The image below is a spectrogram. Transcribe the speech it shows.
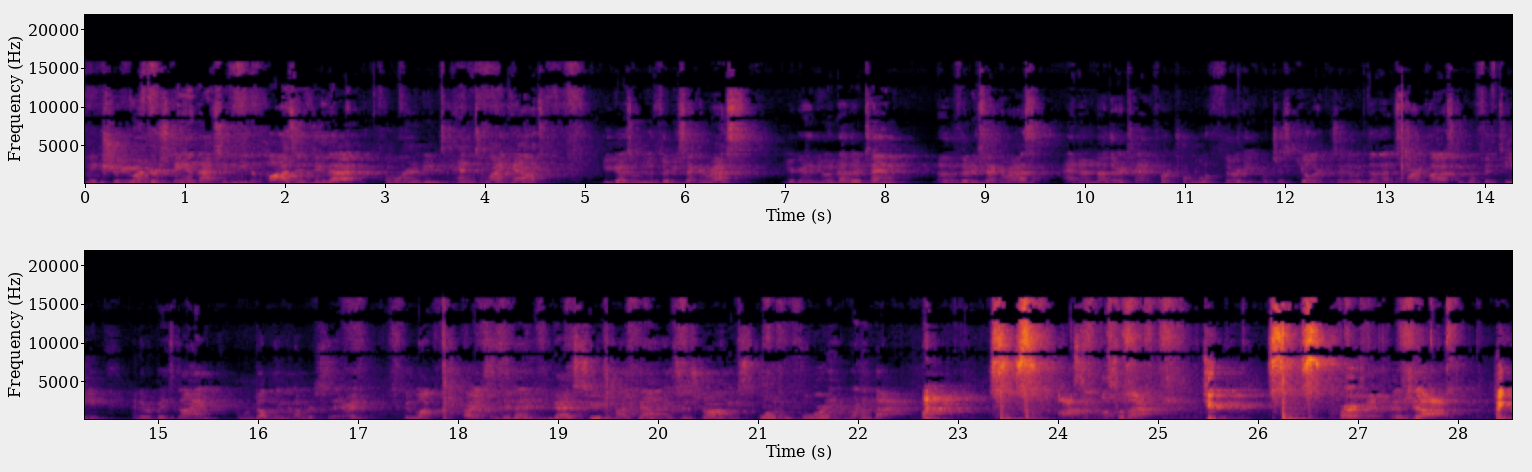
Make sure you understand that. So if you need to pause it, do that. But we're gonna do 10 to my count. You guys will do a 30 second rest. You're gonna do another 10, another 30 second rest, and another 10 for a total of 30, which is killer. Because I know we've done that in sparring class. We go 15 and everybody's dying. And we're doubling the numbers today, right? Good luck. All right, Sensei Ben, you guys too, to my count, nice and strong, exploding forward and running back. One. Awesome, muscle back. Two. Perfect, good job. Three.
